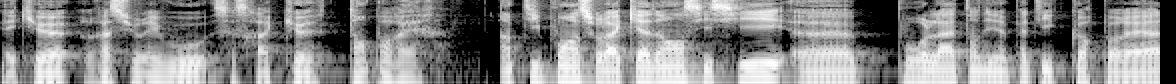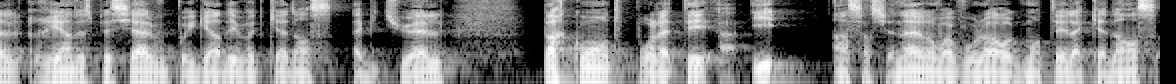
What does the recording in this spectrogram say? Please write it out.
et que, rassurez-vous, ce sera que temporaire. Un petit point sur la cadence ici. Euh, pour la tendinopathie corporeale, rien de spécial, vous pouvez garder votre cadence habituelle. Par contre, pour la TAI insertionnelle, on va vouloir augmenter la cadence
